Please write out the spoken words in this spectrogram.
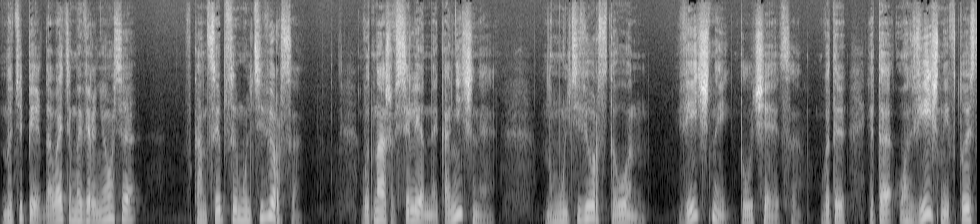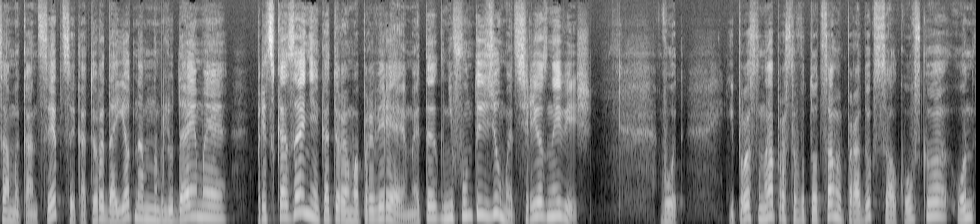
Но теперь давайте мы вернемся в концепцию мультиверса. Вот наша Вселенная конечная, но мультиверс-то он вечный, получается. В этой, это он вечный в той самой концепции, которая дает нам наблюдаемое предсказание, которое мы проверяем. Это не фунт изюма, это серьезная вещь. Вот. И просто-напросто вот тот самый парадокс Циолковского, он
